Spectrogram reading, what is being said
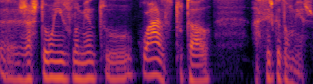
uh, já estou em isolamento quase total há cerca de um mês.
